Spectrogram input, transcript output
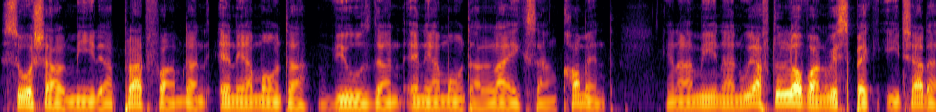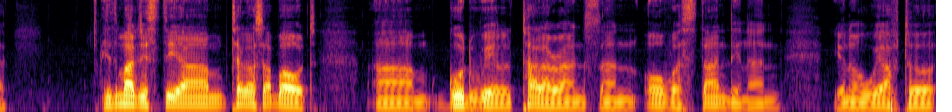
social media platform, than any amount of views, than any amount of likes and comment. You know what I mean? And we have to love and respect each other. His Majesty um tell us about um goodwill, tolerance and overstanding and you know we have to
